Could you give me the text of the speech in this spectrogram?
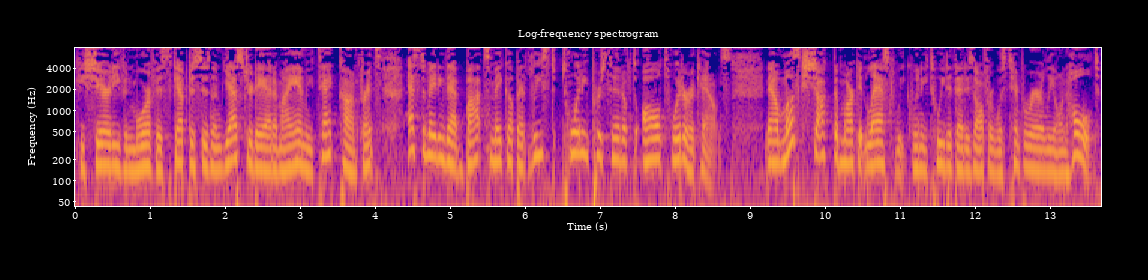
He shared even more of his skepticism yesterday at a Miami tech conference, estimating that bots make up at least 20% of all Twitter accounts. Now, Musk shocked the market last week when he tweeted that his offer was temporarily on hold,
